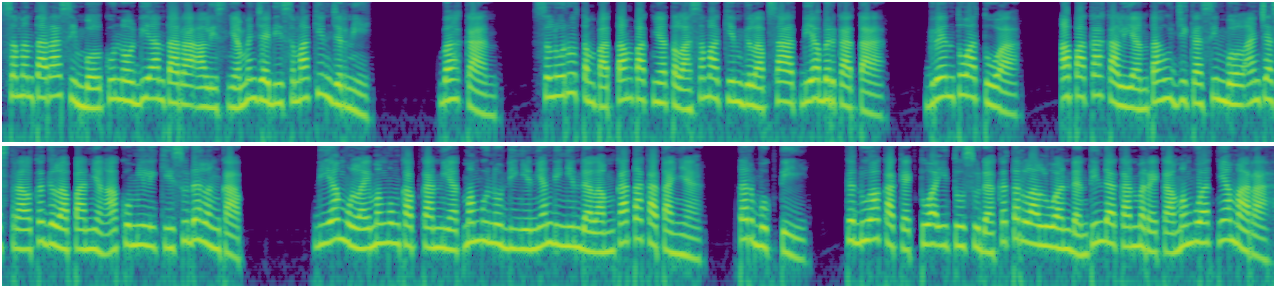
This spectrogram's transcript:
sementara simbol kuno di antara alisnya menjadi semakin jernih. Bahkan, seluruh tempat tampaknya telah semakin gelap saat dia berkata, Grand Tua-Tua, Apakah kalian tahu jika simbol ancestral kegelapan yang aku miliki sudah lengkap? Dia mulai mengungkapkan niat membunuh dingin yang dingin dalam kata-katanya. Terbukti, kedua kakek tua itu sudah keterlaluan dan tindakan mereka membuatnya marah.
